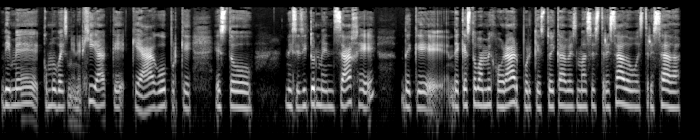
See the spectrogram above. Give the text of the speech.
dime cómo ves mi energía, qué, qué hago, porque esto necesito un mensaje de que, de que esto va a mejorar, porque estoy cada vez más estresado o estresada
